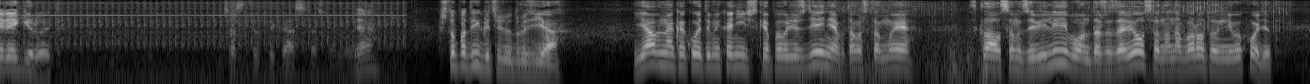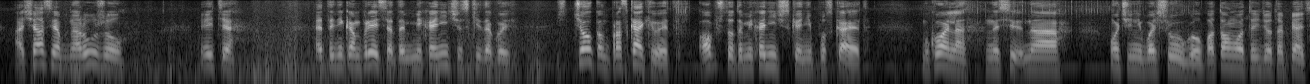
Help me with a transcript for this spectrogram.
Не реагирует. Что по двигателю, друзья? Явно какое-то механическое повреждение, потому что мы с Клаусом завели его, он даже завелся, но наоборот он не выходит. А сейчас я обнаружил, видите, это не компрессия, это механический такой щелк, он проскакивает, оп, что-то механическое не пускает. Буквально на, на очень небольшой угол. Потом вот идет опять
